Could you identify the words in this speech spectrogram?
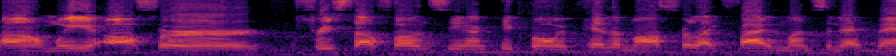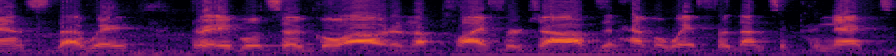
Um, we offer free cell phones to young people. We pay them off for like five months in advance. That way they're able to go out and apply for jobs and have a way for them to connect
